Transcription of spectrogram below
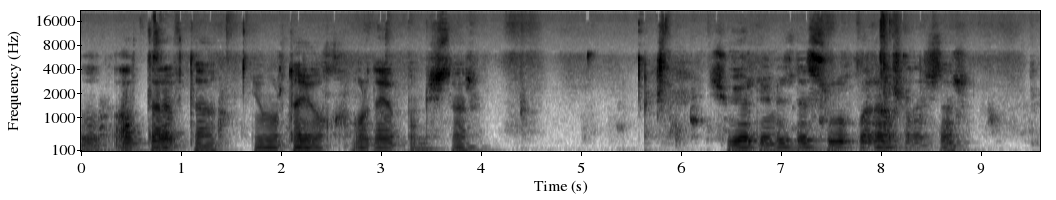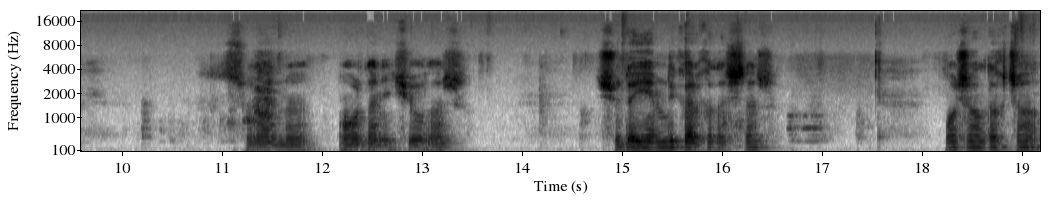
Bu alt tarafta yumurta yok. Orada yapmamışlar. Şu gördüğünüz de sulukları arkadaşlar. Sularını oradan içiyorlar. Şu da yemlik arkadaşlar. Boşaldıkça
